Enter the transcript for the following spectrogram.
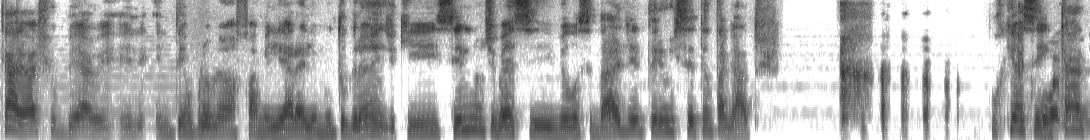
Cara, eu acho que o Barry, ele, ele tem um problema familiar ali muito grande, que se ele não tivesse velocidade, ele teria uns 70 gatos. Porque assim, cara,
